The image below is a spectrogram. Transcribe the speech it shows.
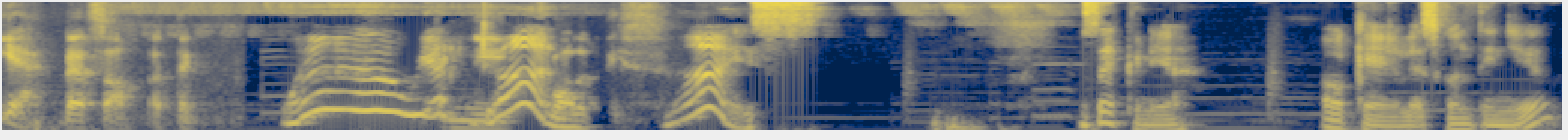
yeah that's all i think Wow, we are done. qualities Nice. Second, yeah. Okay, let's continue.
